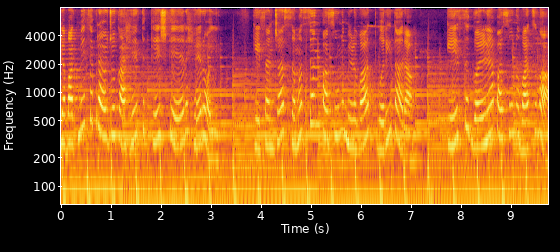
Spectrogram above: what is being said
या बातमीचे प्रायोजक आहेत केश केअर हेअर ऑइल केसांच्या समस्यांपासून मिळवा त्वरित आराम. केस गळण्यापासून वाचवा.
